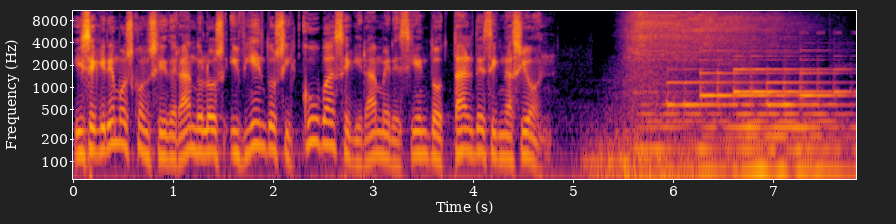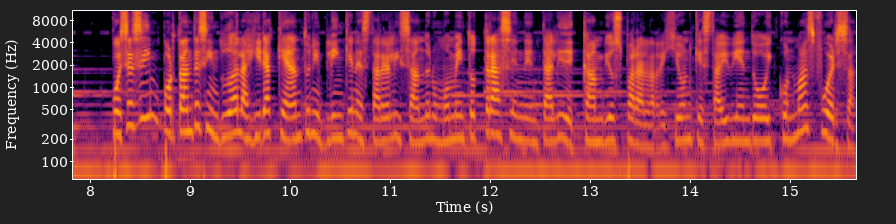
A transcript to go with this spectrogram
y seguiremos considerándolos y viendo si Cuba seguirá mereciendo tal designación. Pues es importante sin duda la gira que Anthony Blinken está realizando en un momento trascendental y de cambios para la región que está viviendo hoy con más fuerza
